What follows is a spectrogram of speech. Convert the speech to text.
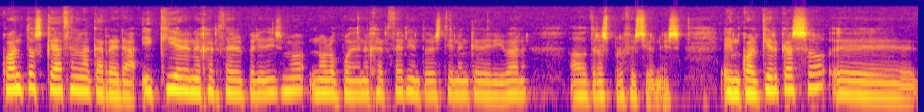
cuántos que hacen la carrera y quieren ejercer el periodismo no lo pueden ejercer y entonces tienen que derivar a otras profesiones. En cualquier caso, eh,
